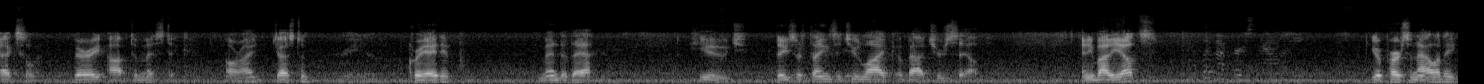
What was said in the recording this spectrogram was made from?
Excellent. Very optimistic. All right, Justin? Creative. Creative? Amen to that? Huge. These are things that you like about yourself. Anybody else? With my personality. Your personality?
